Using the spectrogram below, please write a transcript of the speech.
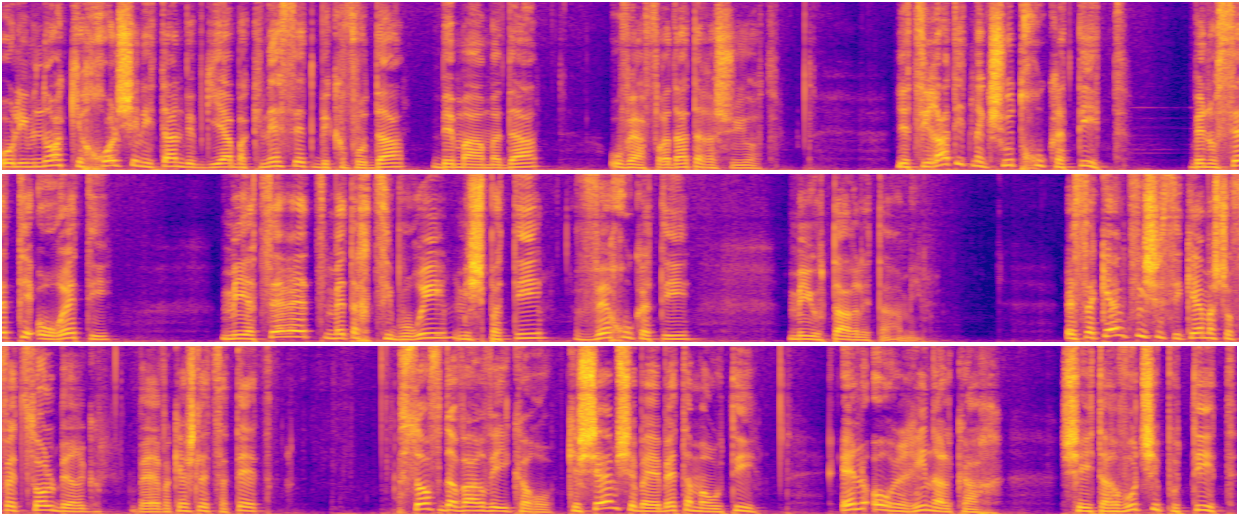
או למנוע ככל שניתן בפגיעה בכנסת, בכבודה, במעמדה ובהפרדת הרשויות. יצירת התנגשות חוקתית בנושא תאורטי מייצרת מתח ציבורי, משפטי וחוקתי מיותר לטעמי. אסכם כפי שסיכם השופט סולברג, ואבקש לצטט, סוף דבר ועיקרו, כשם שבהיבט המהותי אין עוררין על כך שהתערבות שיפוטית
